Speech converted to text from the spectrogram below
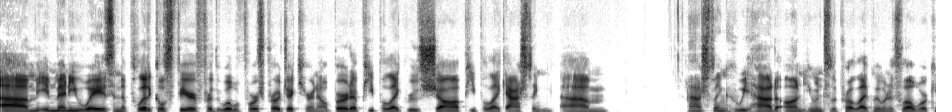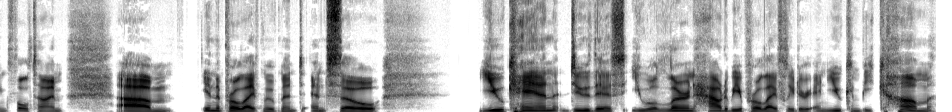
um, in many ways in the political sphere for the Wilberforce Project here in Alberta, people like Ruth Shaw, people like Ashling. Um, Ashling, who we had on Humans of the Pro Life Movement as well, working full time in the pro life movement. And so, you can do this. You will learn how to be a pro life leader, and you can become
